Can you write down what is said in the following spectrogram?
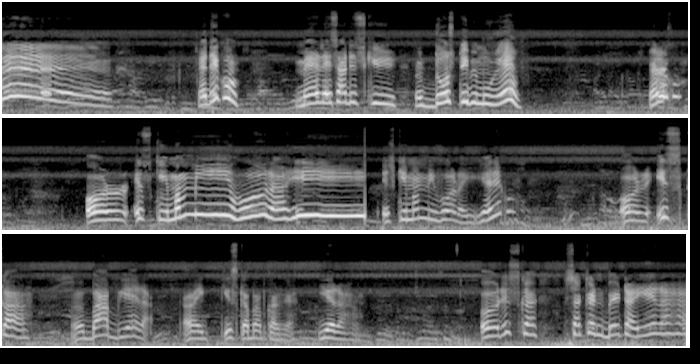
ए, ये देखो। मेरे साथ इसकी दोस्ती भी हुई है। ये देखो। और इसकी मम्मी वो रही। इसकी मम्मी वो रही, ये देखो। और इसका बाप ये रहा। इसका बाप कहाँ गया? ये रहा। और इसका सेकंड बेटा ये रहा।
